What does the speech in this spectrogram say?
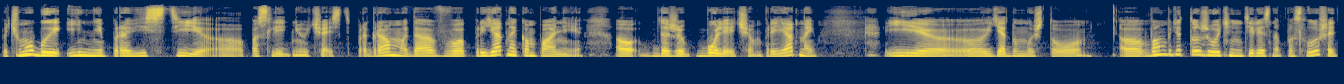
почему бы и не провести э, последнюю часть программы, да, в приятной компании, э, даже более чем приятной. И я думаю, что вам будет тоже очень интересно послушать.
